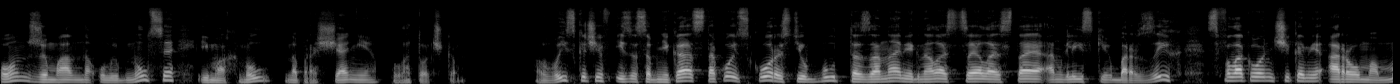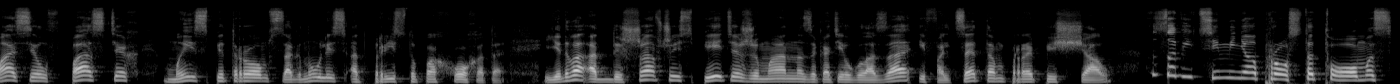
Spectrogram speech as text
Он жеманно улыбнулся и махнул на прощание платочком. Выскочив из особняка с такой скоростью, будто за нами гналась целая стая английских борзых с флакончиками арома масел в пастях, мы с Петром согнулись от приступа хохота. Едва отдышавшись, Петя жеманно закатил глаза и фальцетом пропищал — Зовите меня просто Томас,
